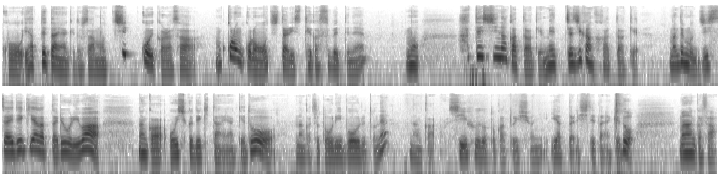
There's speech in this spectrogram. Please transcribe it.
こうやってたんやけどさもうちっこいからさもうコロンコロン落ちたり手が滑ってねもう果てしなかったわけめっちゃ時間かかったわけ。まあ、でも実際出来上がった料理はなんか美味しくできたんやけどなんかちょっとオリーブオイルとねなんかシーフードとかと一緒にやったりしてたんやけどまあなんかさ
